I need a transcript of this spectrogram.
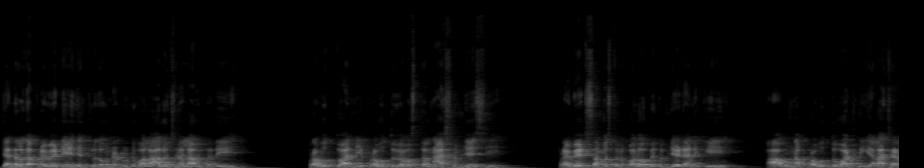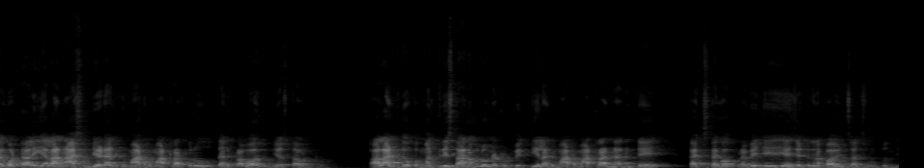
జనరల్గా ప్రైవేట్ ఏజెంట్లుగా ఉన్నటువంటి వాళ్ళ ఆలోచన ఎలా ఉంటుంది? ప్రభుత్వాన్ని ప్రభుత్వ వ్యవస్థలు నాశనం చేసి ప్రైవేట్ సంస్థలు బలోపేతం చేయడానికి ఆ ఉన్న ప్రభుత్వ వాటిని ఎలా చెడగొట్టాలి ఎలా నాశనం చేయడానికి మాటలు మాట్లాడుతారు దాన్ని ప్రభావితం చేస్తూ ఉంటారు. అలాంటిది ఒక మంత్రి స్థానంలో ఉన్నటువంటి వ్యక్తి ఇలాంటి మాట మాట్లాడినారంటే ఖచ్చితంగా ఒక ప్రైవేట్ ఏజెంట్గా భావించాల్సి ఉంటుంది.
